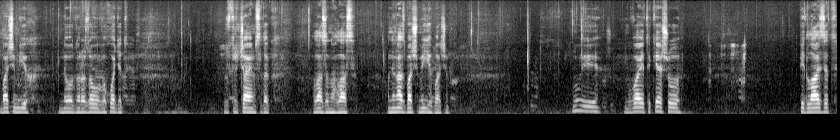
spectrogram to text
Бачимо їх неодноразово виходять. Зустрічаємося так глаза на глаз. Вони нас бачать, ми їх бачимо. Ну і буває таке, що підлазять.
